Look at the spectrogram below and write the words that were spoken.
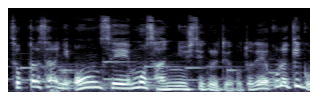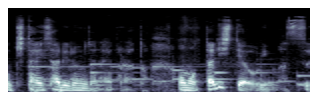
そこからさらに音声も参入してくるということでこれは結構期待されるんじゃないかなと思ったりしております。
